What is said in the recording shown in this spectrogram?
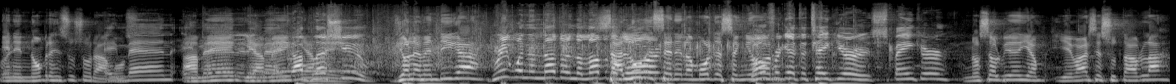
En el pray. nombre de Jesús oramos. Amen, amen, Amén y amen. God bless amén. you. Dios le bendiga. Greet one another in the love of the Lord. En el amor del Don't forget to take your spanker. No se olviden lle- llevarse su tabla.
